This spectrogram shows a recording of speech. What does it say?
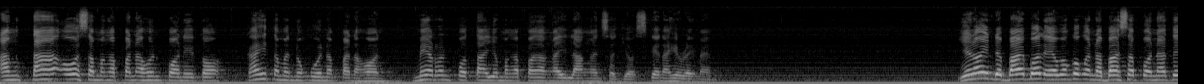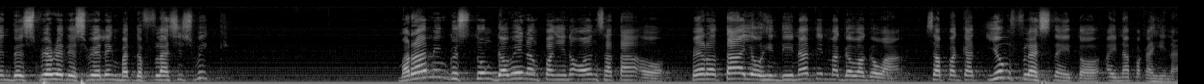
Ang tao sa mga panahon po nito, kahit naman nung unang panahon, meron po tayo mga pangangailangan sa Diyos. Can I hear amen? You know, in the Bible, ewan ko kung nabasa po natin, the spirit is willing but the flesh is weak. Maraming gustong gawin ang Panginoon sa tao, pero tayo hindi natin magawa-gawa sapagkat yung flesh na ito ay napakahina.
